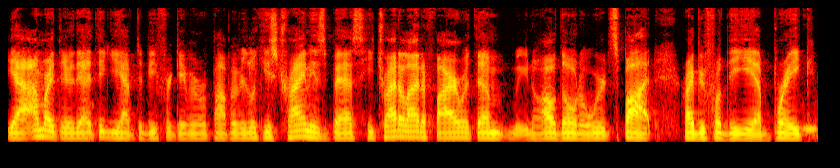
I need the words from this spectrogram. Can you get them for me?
Yeah, I'm right there. I think you have to be forgiving for Popovich. Look, he's trying his best. He tried to light a fire with them, you know, although in a weird spot right before the uh, break,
